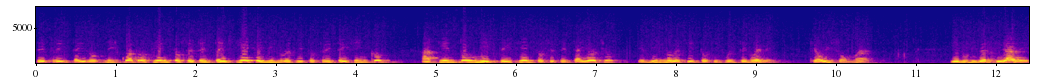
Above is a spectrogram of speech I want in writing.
de 32.477 en 1935 a 101.668 en 1959, que hoy son más. Y en universidades,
